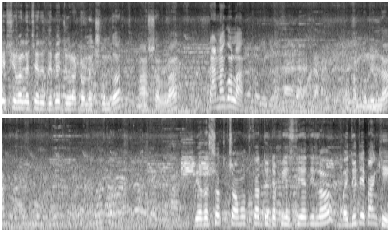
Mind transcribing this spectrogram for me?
বেশি হলে ছেড়ে দেবে জোড়াটা অনেক সুন্দর মাশাল্লাহ টানা গলা? হ্যাঁ হ্যাঁ জানাই আলহামদুলিল্লাহ। প্রিয় দর্শক চমৎকার দুইটা পিস দিয়ে দিল। ভাই দুইটাই পাখি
